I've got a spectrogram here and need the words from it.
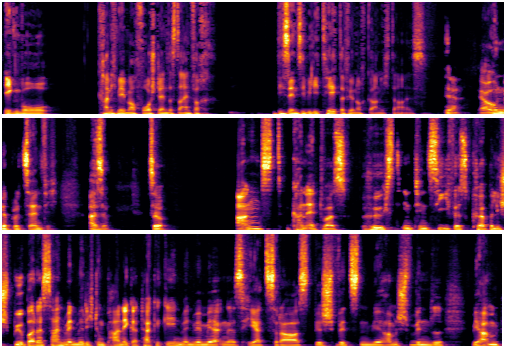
irgendwo kann ich mir eben auch vorstellen, dass da einfach die Sensibilität dafür noch gar nicht da ist. Ja, ja, hundertprozentig. Also, so, Angst kann etwas höchst intensives, körperlich spürbares sein, wenn wir Richtung Panikattacke gehen, wenn wir merken, das Herz rast, wir schwitzen, wir haben Schwindel, wir haben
